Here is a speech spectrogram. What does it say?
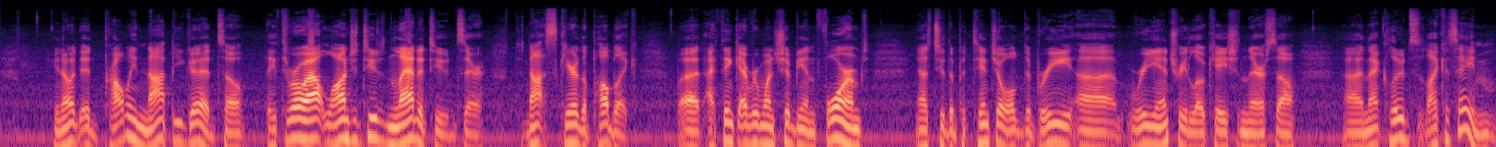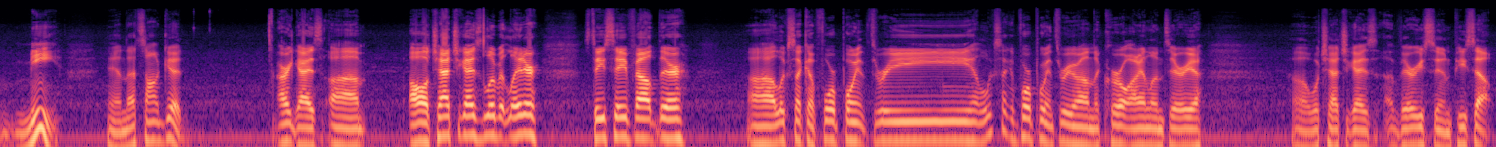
You know, it'd probably not be good. So they throw out longitudes and latitudes there to not scare the public. But I think everyone should be informed as to the potential debris uh, reentry location there. So, uh, and that includes, like I say, me, and that's not good. All right, guys. Um, I'll chat you guys a little bit later. Stay safe out there. Uh, looks like a 4.3. Looks like a 4.3 around the Kuril Islands area. Uh, we'll chat you guys very soon. Peace out.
